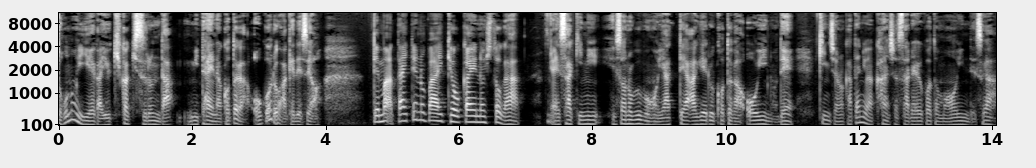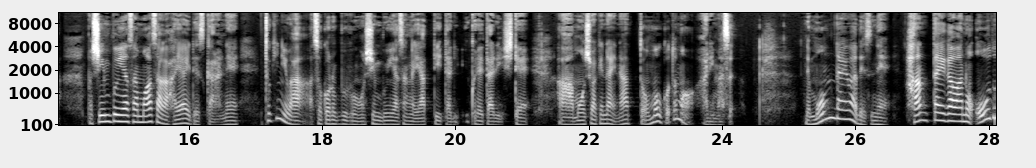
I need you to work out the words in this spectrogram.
どの家が雪かきするんだみたいなことが起こるわけですよ。で、まあ大抵の場合、教会の人が先にその部分をやってあげることが多いので、近所の方には感謝されることも多いんですが、新聞屋さんも朝が早いですからね、時にはそこの部分を新聞屋さんがやっていたり、くれたりして、ああ、申し訳ないなと思うこともあります。で、問題はですね、反対側の大通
